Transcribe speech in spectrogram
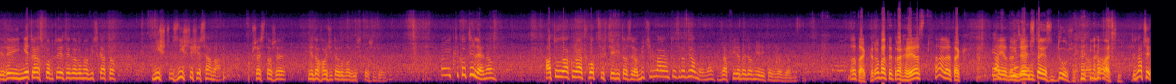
Jeżeli nie transportuje tego rumowiska, to niszczy, zniszczy się sama przez to, że nie dochodzi to rumowisko z góry. No i tylko tyle. No. A tu akurat chłopcy chcieli to zrobić i mają to zrobione. No. Za chwilę będą mieli to zrobione. No tak, roboty trochę jest, ale tak na jeden nie dzień. wiem, czy to jest dużo. prawda? No właśnie. To znaczy,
